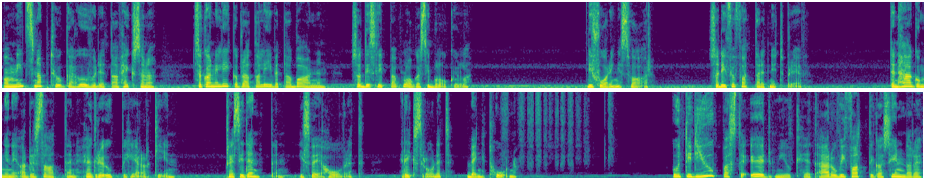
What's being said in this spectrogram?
Om ni inte snabbt hugger huvudet av häxorna så kan ni lika bra ta livet av barnen så att de slipper plågas i Blåkulla. De får inget svar, så de författar ett nytt brev. Den här gången är adressaten högre upp i hierarkin. Presidenten i Svea hovrätt, riksrådet Bengt Horn. Ut i djupaste ödmjukhet är vi fattiga syndare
